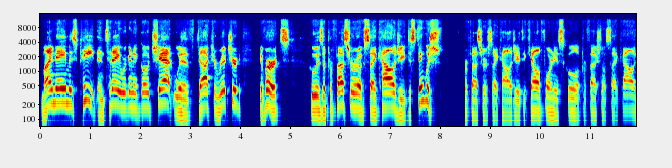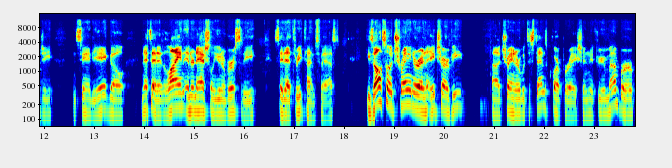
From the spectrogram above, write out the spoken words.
My name is Pete, and today we're going to go chat with Dr. Richard Gevirtz, who is a professor of psychology, distinguished professor of psychology at the California School of Professional Psychology in San Diego, and that's at Alliant International University. Say that three times fast. He's also a trainer and HRV uh, trainer with the Stens Corporation. If you remember,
